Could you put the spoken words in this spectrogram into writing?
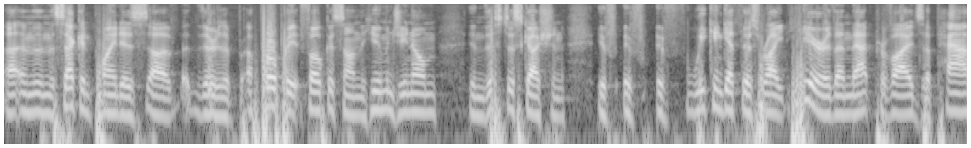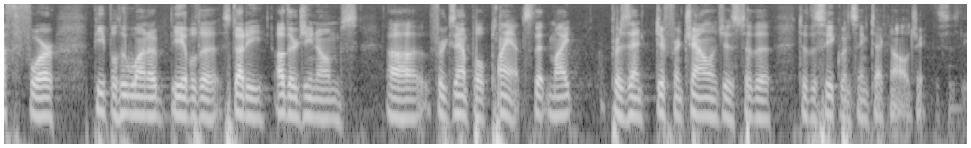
Uh, and then the second point is uh, there's an appropriate focus on the human genome in this discussion. If, if, if we can get this right here, then that provides a path for people who want to be able to study other genomes, uh, for example, plants that might present different challenges to the, to the sequencing technology. This is the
